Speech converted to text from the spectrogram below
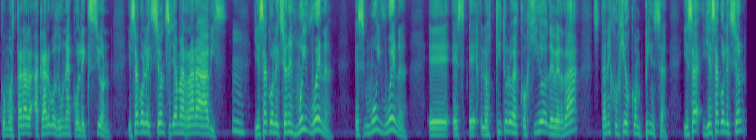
como estar a, a, cargo de una colección. Y esa colección se llama Rara Avis. Mm. Y esa colección es muy buena, es muy buena eh, es, eh, los títulos escogidos de verdad están escogidos con pinza. Y esa, y esa colección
